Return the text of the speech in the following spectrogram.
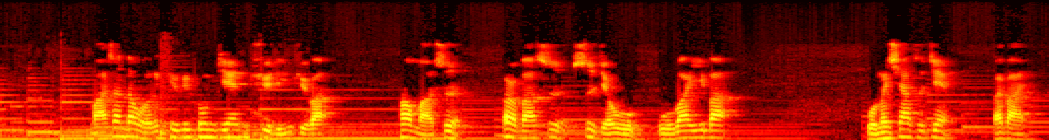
马上到我的 QQ 空间去领取吧，号码是二八四四九五五八一八，我们下次见，拜拜。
